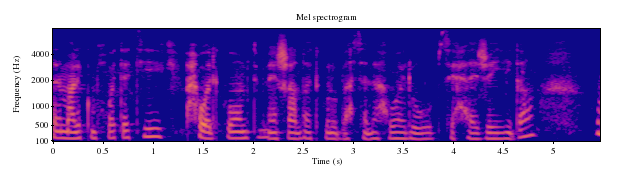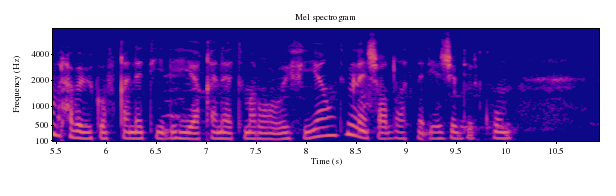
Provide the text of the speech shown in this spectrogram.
السلام عليكم خواتاتي كيف أحوالكم؟ نتمنى إن شاء الله تكونوا بأحسن الاحوال وبصحة جيدة. ومرحبا بكم في قناتي اللي هي قناة مروة الريفيه ونتمنى إن شاء الله تنال الإعجاب ديالكم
